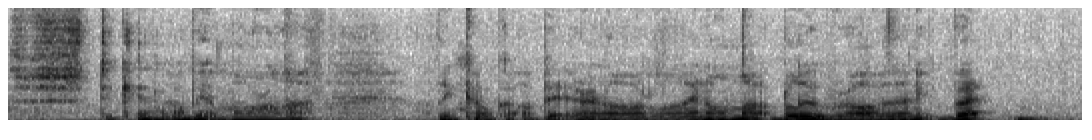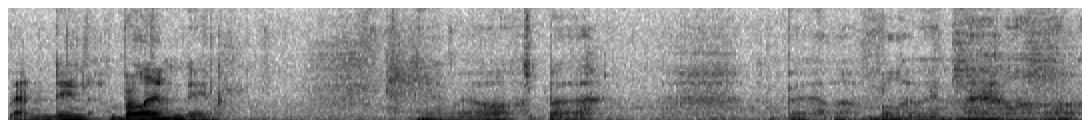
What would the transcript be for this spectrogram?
stick a little bit more of that. I think I've got a bit of an hard line on that blue rather than it bending, blending. There we are, that's better. A bit of that blue in there like that.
